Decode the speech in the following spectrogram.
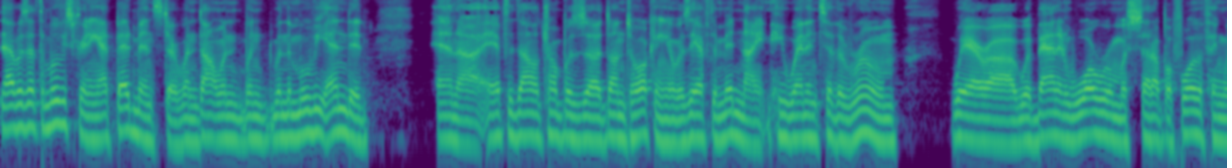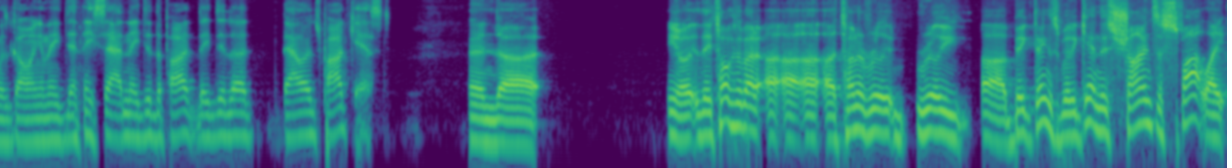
that was at the movie screening at Bedminster when Don when when when the movie ended, and uh, after Donald Trump was uh, done talking, it was after midnight. He went into the room where uh, where Bannon War Room was set up before the thing was going, and they and they sat and they did the pod they did a Ballard's podcast. and uh you know they talked about a, a, a ton of really really uh big things but again this shines a spotlight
